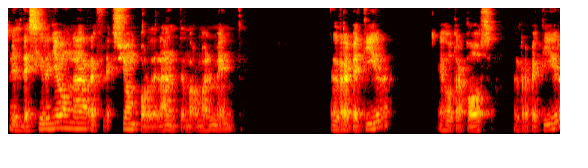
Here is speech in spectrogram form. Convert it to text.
El decir lleva una reflexión por delante normalmente. El repetir es otra cosa. El repetir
